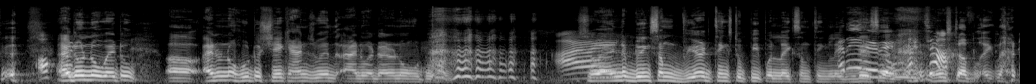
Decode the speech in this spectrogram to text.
I don't know where to. Uh, I don't know who to shake hands with, and I don't know who to hug. I... So I end up doing some weird things to people, like something like this, and, and stuff like that.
